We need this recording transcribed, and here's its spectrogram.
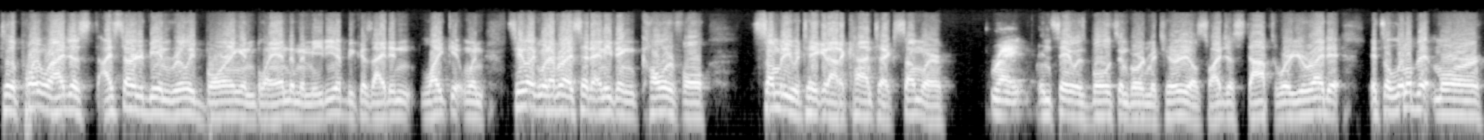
to the point where I just I started being really boring and bland in the media because I didn't like it when seemed like whenever I said anything colorful, somebody would take it out of context somewhere right. and say it was bulletin board material. So I just stopped. Where you're right, it it's a little bit more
